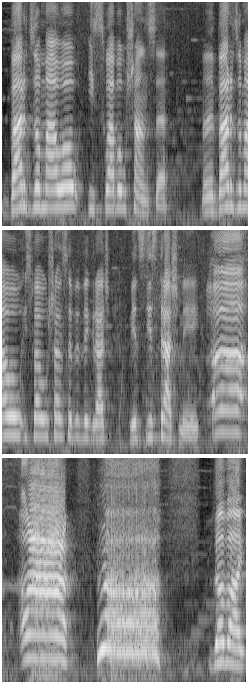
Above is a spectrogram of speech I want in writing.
bardzo małą i słabą szansę. Mamy bardzo małą i słabą szansę, by wygrać, więc nie straćmy jej. A, a, a! Dawaj,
